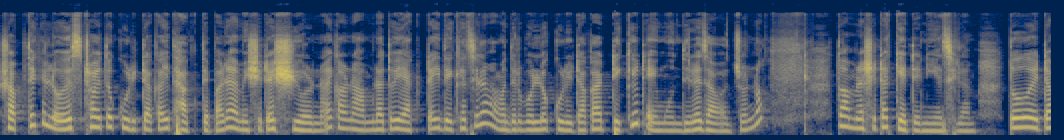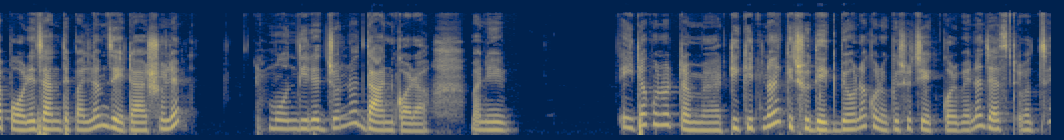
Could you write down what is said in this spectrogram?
সব থেকে লোয়েস্ট হয়তো কুড়ি টাকাই থাকতে পারে, আমি সেটা শিওর নয়। কারণ আমরা তো একটাই দেখেছিলাম, আমাদের বলল কুড়ি টাকার টিকিট এই মন্দিরে যাওয়ার জন্য। তো আমরা সেটা কেটে নিয়েছিলাম। তো এটা পরে জানতে পারলাম যে এটা আসলে মন্দিরের জন্য দান করা। মানে এইটা কোনো টিকিট নয় কিছু দেখবেও না, কোনো কিছু চেক করবে না জাস্ট হচ্ছে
